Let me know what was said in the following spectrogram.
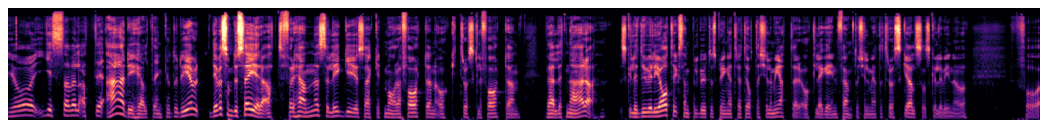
jag gissar väl att det är det helt enkelt och det är, det är väl som du säger att för henne så ligger ju säkert marafarten och tröskelfarten väldigt nära. Skulle du eller jag till exempel gå ut och springa 38 km och lägga in 15 km tröskel så skulle vi nog få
